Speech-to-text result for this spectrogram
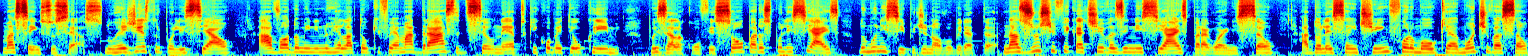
mas sem sucesso. No registro policial, a avó do menino relatou que foi a madrasta de seu neto que cometeu o crime, pois ela confessou para os policiais do município de Novo Biratã. Nas justificativas iniciais para a guarnição, a adolescente informou que a motivação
